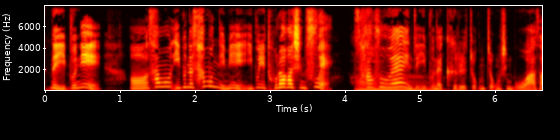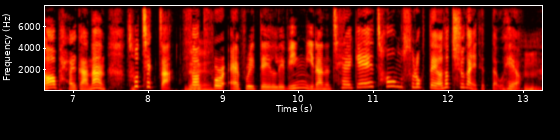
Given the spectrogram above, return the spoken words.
근데 이분이 어 사모 이분의 사모님이 이분이 돌아가신 후에 사후에 이제 이분의 글을 조금 조금씩 모아서 발간한 소책자 네. Thought for Everyday Living이라는 책에 처음 수록되어서 출간이 됐다고 해요. 음.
